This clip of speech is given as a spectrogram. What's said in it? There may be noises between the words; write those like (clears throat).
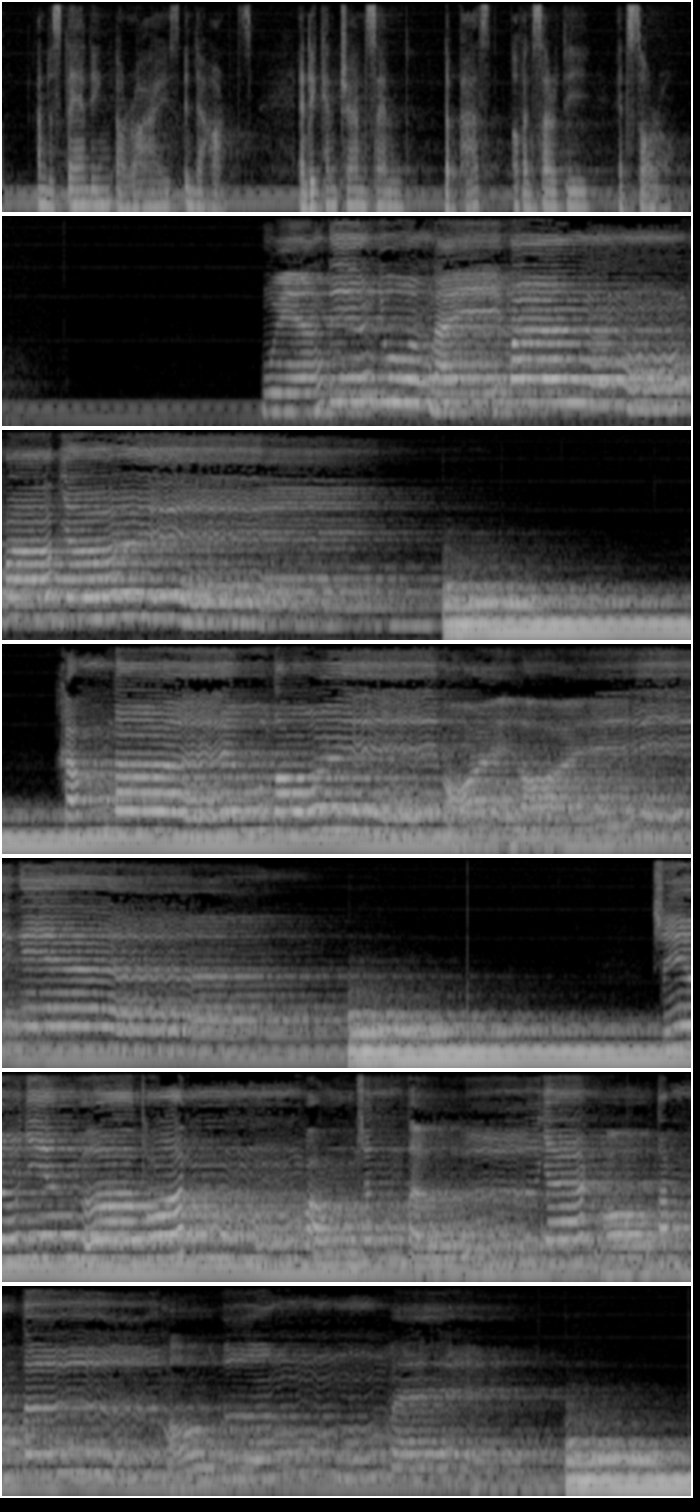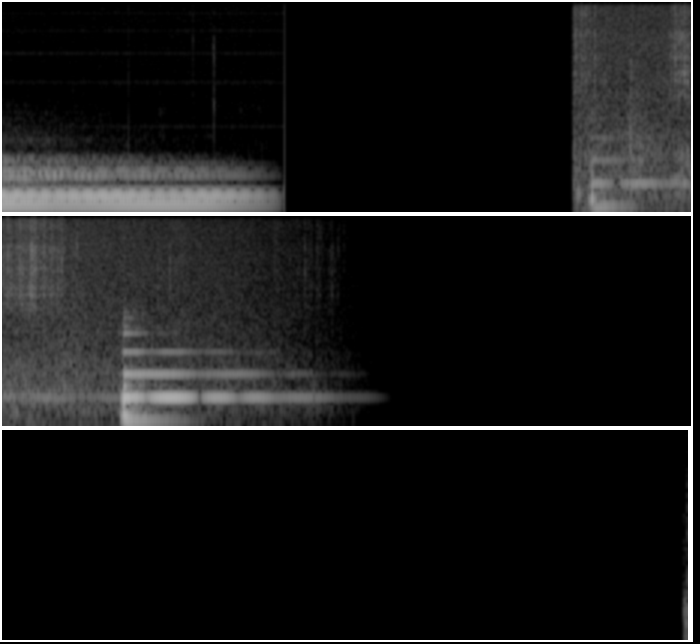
understanding arise in their hearts, and they can transcend the path of anxiety and sorrow. nguyện tiếng chuông này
